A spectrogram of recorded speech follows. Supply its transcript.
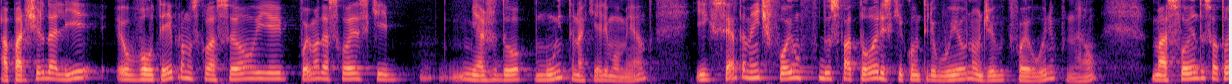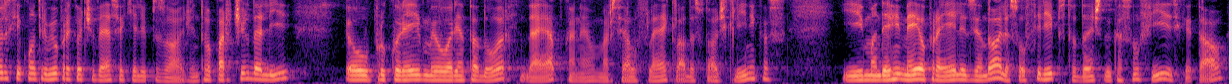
A partir dali, eu voltei para musculação e foi uma das coisas que me ajudou muito naquele momento. E certamente foi um dos fatores que contribuiu, não digo que foi o único, não, mas foi um dos fatores que contribuiu para que eu tivesse aquele episódio. Então, a partir dali, eu procurei meu orientador da época, né, o Marcelo Fleck, lá do Hospital de Clínicas, e mandei um e-mail para ele dizendo: Olha, eu sou o Felipe, estudante de educação física e tal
